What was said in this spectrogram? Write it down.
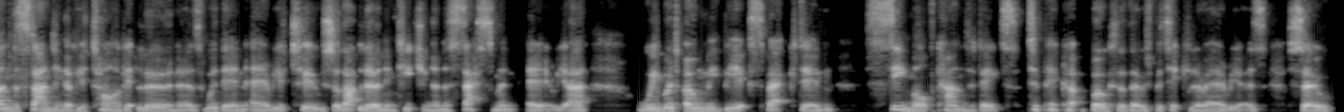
understanding of your target learners within area two so that learning teaching and assessment area we would only be expecting CMALT candidates to pick up both of those particular areas. So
